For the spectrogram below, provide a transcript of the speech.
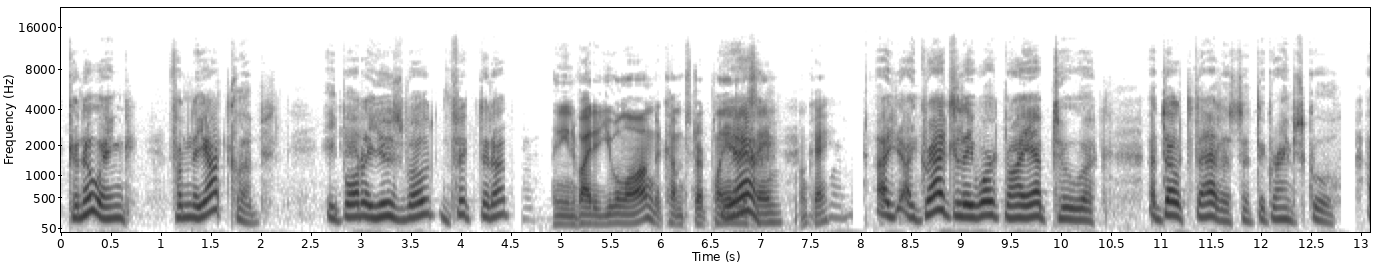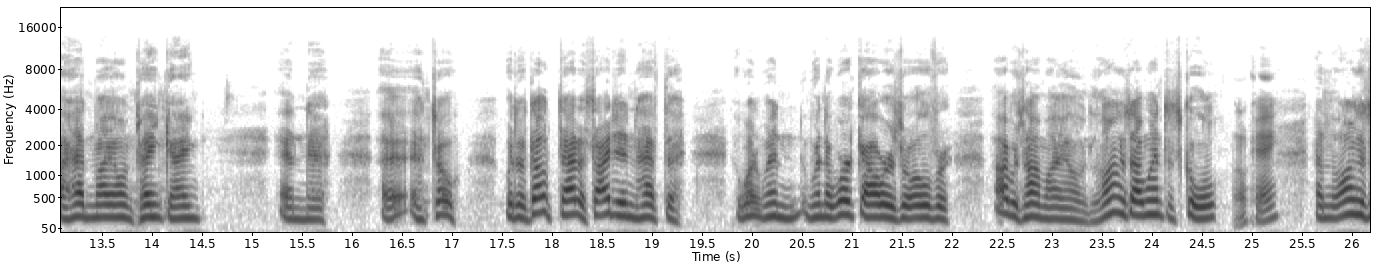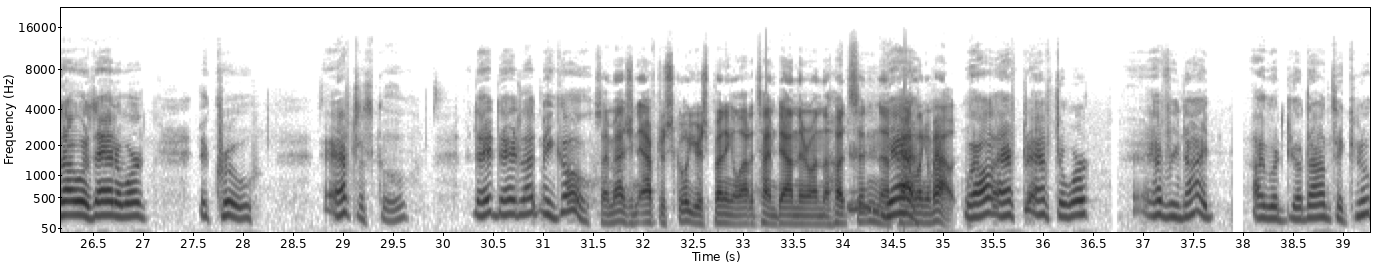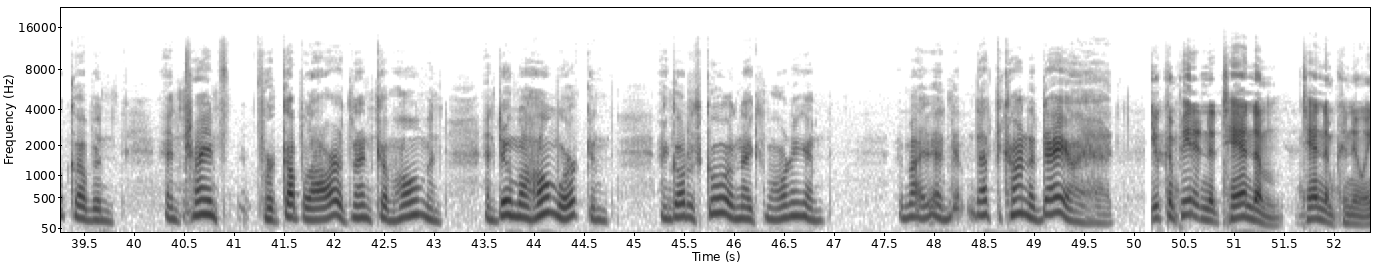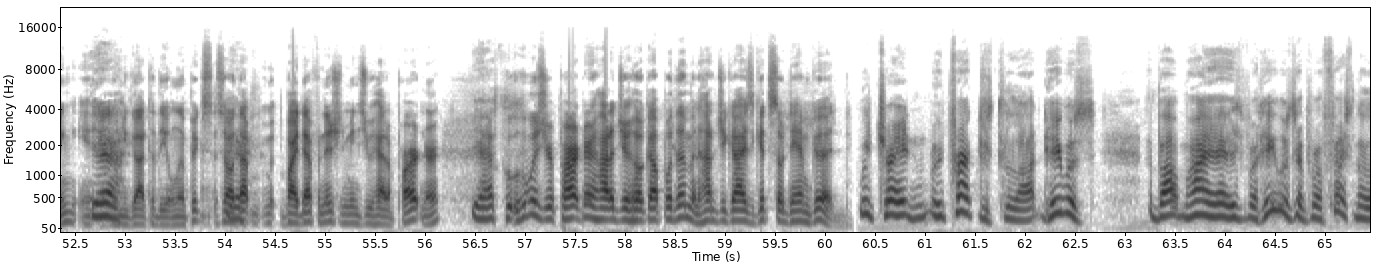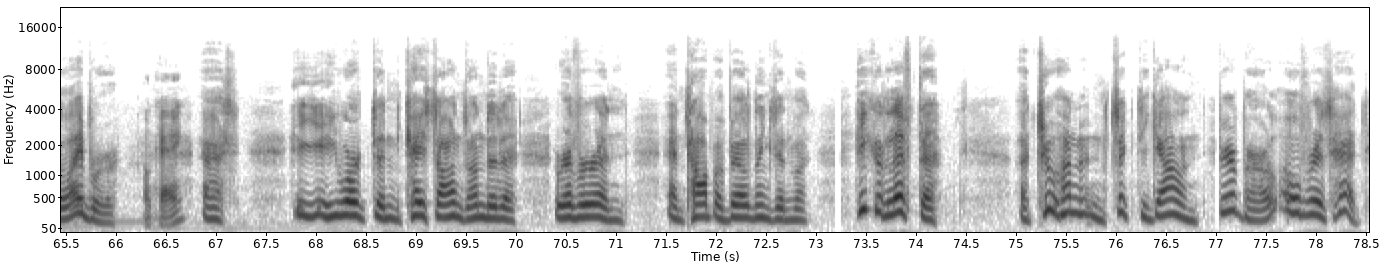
canoeing from the yacht club. He bought a used boat and fixed it up. And he invited you along to come start playing yeah. the same? Okay. I, I gradually worked my way up to uh, adult status at the Graham School. I had my own paint gang, and uh, uh, and so with adult status, I didn't have to. When when when the work hours were over, I was on my own. As long as I went to school, okay, and as long as I was there to work the crew after school, they they let me go. So I imagine after school you're spending a lot of time down there on the Hudson uh, yeah. paddling about. Well, after after work every night, I would go down to the canoe club and and train f- for a couple hours, then come home and, and do my homework and, and go to school the next morning. And, my, and that's the kind of day I had. You competed in a tandem tandem canoeing i- Yeah. when you got to the Olympics. So Yeah. that, by definition, means you had a partner. Yes. Who, who was your partner? How did you hook up with him? And how did you guys get so damn good? We trained, we practiced a lot. He was about my age, but he was a professional laborer. Okay. Uh, he he worked in caissons under the river and and top of buildings and what. He could lift a a 260 gallon beer barrel over his head.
